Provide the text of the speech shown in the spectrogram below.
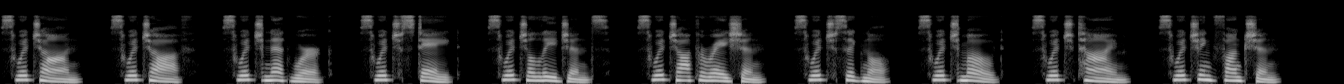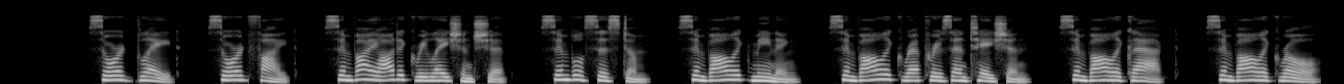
switch on, switch off, switch network, switch state, switch allegiance, switch operation, switch signal, switch mode, switch time, switching function, sword blade, sword fight, symbiotic relationship, symbol system, symbolic meaning, symbolic representation, symbolic act, symbolic role,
